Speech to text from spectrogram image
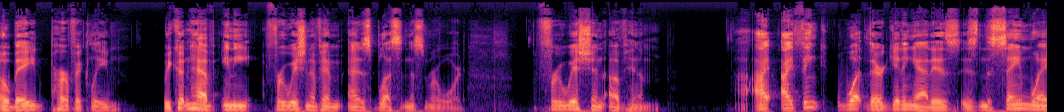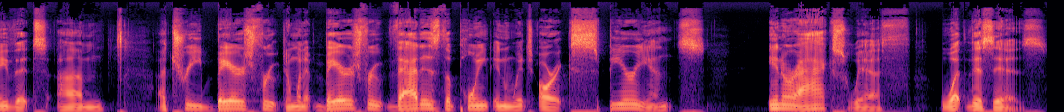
obeyed perfectly, we couldn't have any fruition of him as blessedness and reward. Fruition of him. I, I think what they're getting at is is in the same way that um, a tree bears fruit, and when it bears fruit, that is the point in which our experience interacts with what this is,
